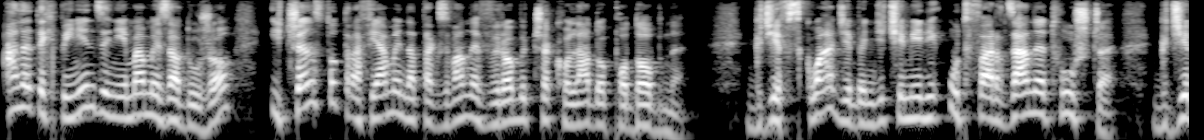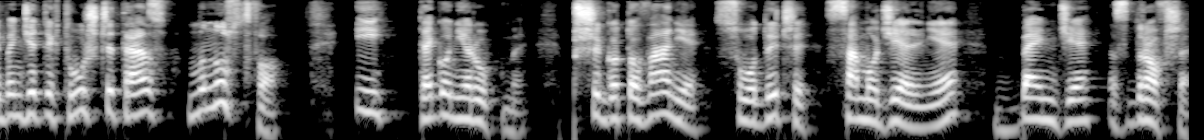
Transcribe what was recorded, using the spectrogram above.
ale tych pieniędzy nie mamy za dużo i często trafiamy na tak zwane wyroby czekoladopodobne, gdzie w składzie będziecie mieli utwardzane tłuszcze, gdzie będzie tych tłuszczy trans mnóstwo. I tego nie róbmy. Przygotowanie słodyczy samodzielnie będzie zdrowsze.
